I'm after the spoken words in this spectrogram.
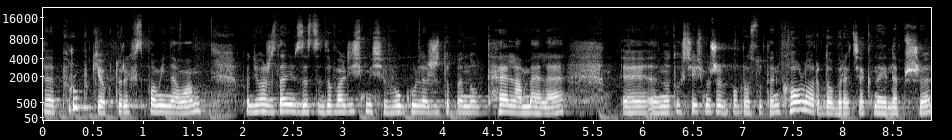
te próbki, o których wspominałam, ponieważ zanim zdecydowaliśmy się w ogóle, że to będą te lamele, e, no to chcieliśmy, żeby po prostu ten kolor dobrać jak najlepszy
